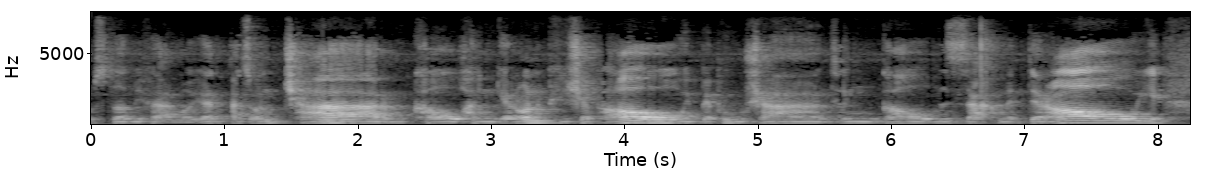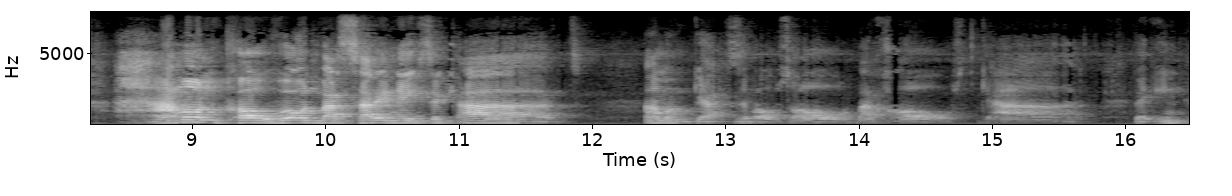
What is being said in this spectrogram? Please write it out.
استاد میفرماید از آن چرم کاهنگران پیش پای بپوشند هنگام زخم درای همان کاوه آن بر سر نیزه کرد همان گه ز بازار برخاست کرد و این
